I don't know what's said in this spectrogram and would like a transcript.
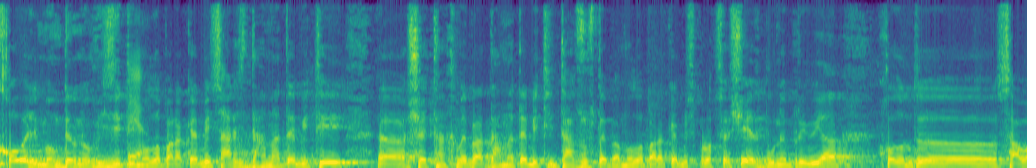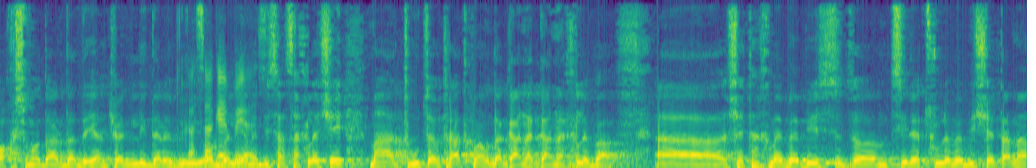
ყოველი მომდევნო ვიზიტი მოლაპარაკების არის დამატებითი შეთანხმება, დამატებითი დაზუსტება მოლაპარაკების პროცესში. ეს ბუნებრივია, მხოლოდ სავახშმო დარდადიან ჩვენი ლიდერები ორბელიანების სასახლეში. მათ უწევთ, რა თქმა უნდა, განახლება შეთანხმებების, მცირე ცვლილებების შეტანა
